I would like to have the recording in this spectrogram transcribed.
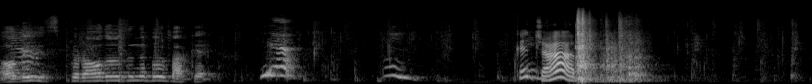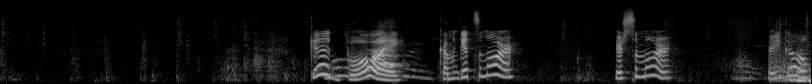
All these. Put all those in the blue bucket. Yeah. Mm. Good job. Good boy. Come and get some more. Here's some more. There you go.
